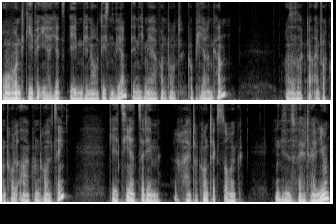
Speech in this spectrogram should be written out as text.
und gebe ihr jetzt eben genau diesen Wert, den ich mir von dort kopieren kann. Also sagt er einfach Ctrl A, Ctrl C. Gehe jetzt hier zu dem Reiter Kontext zurück in dieses Feld Value.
